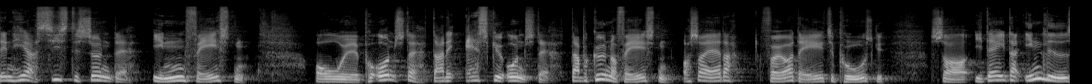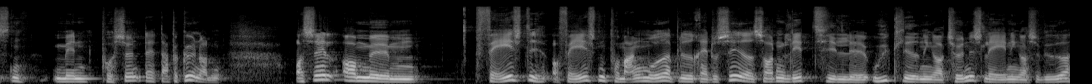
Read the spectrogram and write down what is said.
den her sidste søndag inden fasten. Og øh, på onsdag, der er det aske onsdag. Der begynder fasten, og så er der 40 dage til påske. Så i dag, der indledes den, men på søndag, der begynder den. Og selvom øh, faste og fasen på mange måder er blevet reduceret sådan lidt til øh, udklædning og tøndeslagning osv., så,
